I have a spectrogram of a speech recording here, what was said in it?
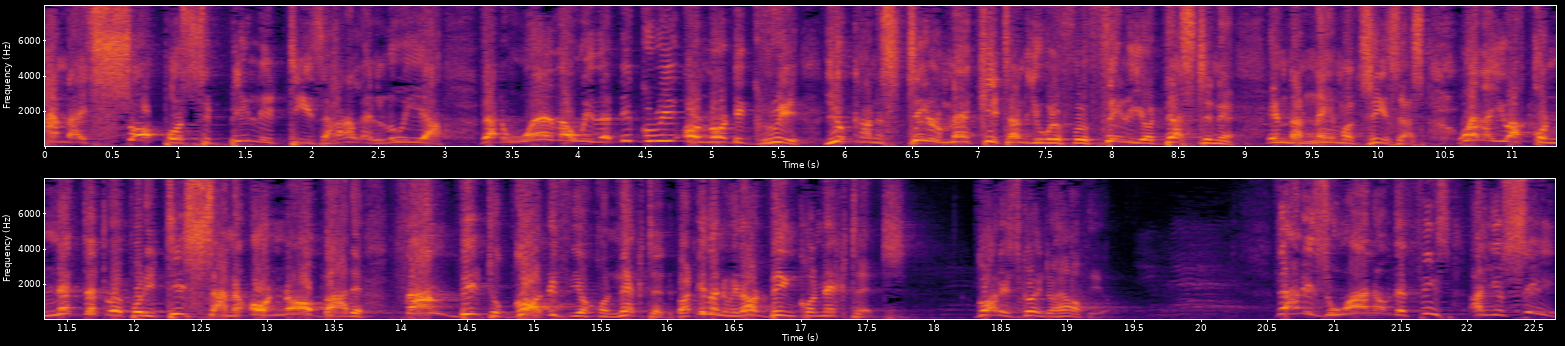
and I saw possibilities, hallelujah, that whether with a degree or no degree, you can still make it and you will fulfill your destiny in the name of Jesus. Whether you are connected to a politician or nobody, thank be to God if you're connected. But even without being connected, God is going to help you. That is one of the things, and you see,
